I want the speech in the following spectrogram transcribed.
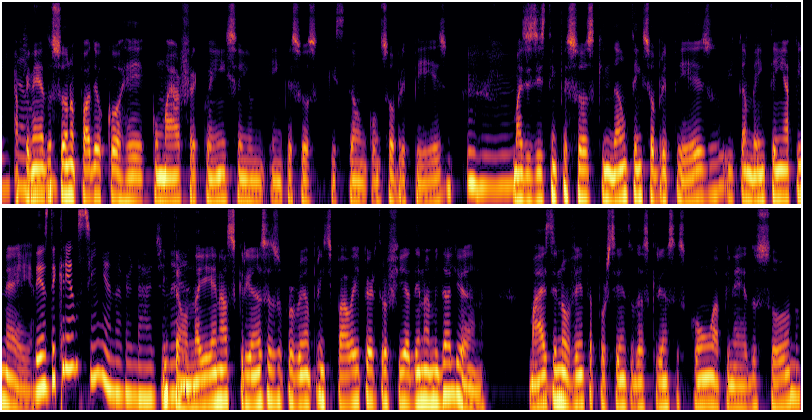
Então, A apneia do sono pode ocorrer com maior frequência em, em pessoas que estão com sobrepeso, uhum. mas existem pessoas que não têm sobrepeso e também têm apneia. Desde criancinha, na verdade, Então, né? aí nas crianças o problema principal é a hipertrofia adenomidaliana. Mais de 90% das crianças com apneia do sono,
